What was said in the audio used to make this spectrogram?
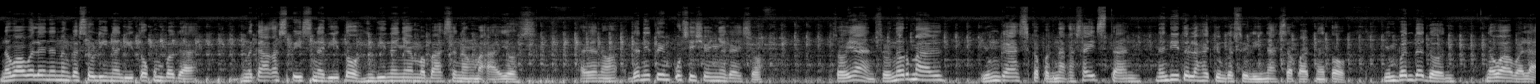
nawawala na ng gasolina dito, kumbaga nagkaka-space na dito, hindi na niya mabasa ng maayos. Ayan o, ganito yung posisyon niya guys oh. So yan, so normal, yung gas kapag naka side stand, nandito lahat yung gasolina sa part na to. Yung banda doon, nawawala.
